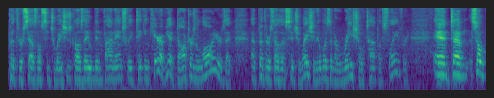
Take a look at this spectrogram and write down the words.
put themselves in those situations because they've been financially taken care of. You had doctors and lawyers that uh, put themselves in a situation. It wasn't a racial type of slavery. And um, so,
